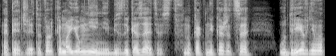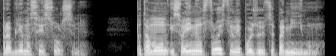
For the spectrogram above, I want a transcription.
Опять же, это только мое мнение, без доказательств, но, как мне кажется, у древнего проблема с ресурсами. Потому он и своими устройствами пользуется по минимуму.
